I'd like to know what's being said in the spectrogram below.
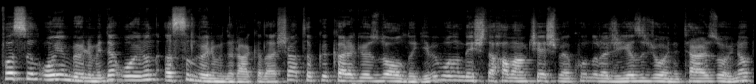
Fasıl oyun bölümü de oyunun asıl bölümüdür arkadaşlar. Tıpkı Karagöz'de olduğu gibi. Bunun da işte hamam, çeşme, kunduracı, yazıcı oyunu, terzi oyunu,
